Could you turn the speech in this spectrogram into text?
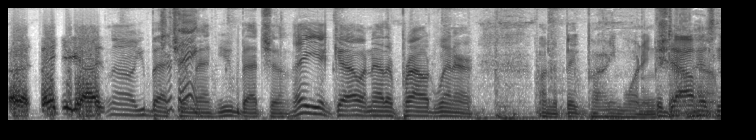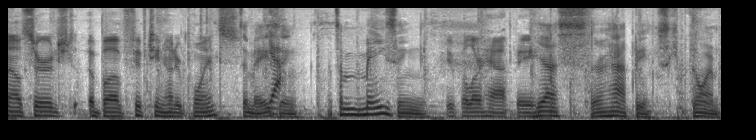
All right. Thank you, guys. No, you betcha, thing. man. You betcha. There you go. Another proud winner on the Big Party Morning show. The Show. Dow has now surged above 1,500 points. It's amazing. It's amazing. People are happy. Yes, they're happy. Just keep going.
